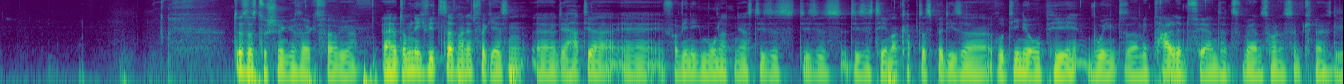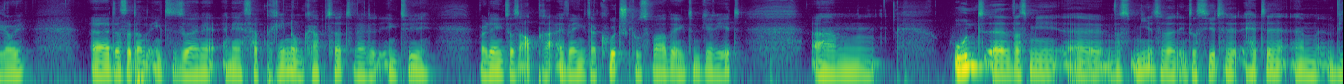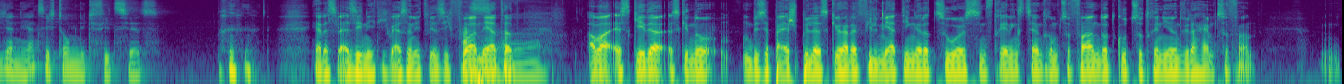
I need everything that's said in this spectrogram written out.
Das hast du schön gesagt, Fabio. Äh, Dominik Witz darf man nicht vergessen. Äh, der hat ja äh, vor wenigen Monaten erst dieses, dieses, dieses Thema gehabt, dass bei dieser Routine-OP, wo irgendein Metall entfernt hat werden sollen aus dem Knöchel, glaube ich, äh, dass er dann irgendwie so eine, eine Verbrennung gehabt hat, weil irgendwie, weil da irgendwas abra weil irgendein Kurzschluss war bei irgendeinem Gerät. Ähm, und äh, was, mich, äh, was mich jetzt aber interessiert hätte, ähm, wie ernährt sich Dominik Fitz jetzt? ja, das weiß ich nicht. Ich weiß noch nicht, wie er sich vorernährt hat. Aber es geht ja, es geht nur um diese Beispiele. Es gehören ja viel mehr Dinge dazu, als ins Trainingszentrum zu fahren, dort gut zu trainieren und wieder heimzufahren.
